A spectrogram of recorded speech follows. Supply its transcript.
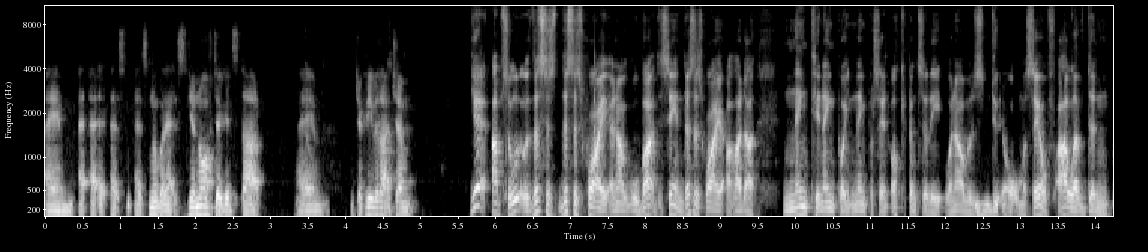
um, it, it's it's not going to. You're not off to a good start. Um, do you agree with that, Jim? Yeah, absolutely. This is this is why, and I'll go back to saying this is why I had a ninety nine point nine percent occupancy rate when I was mm-hmm. doing it all myself. I lived in,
